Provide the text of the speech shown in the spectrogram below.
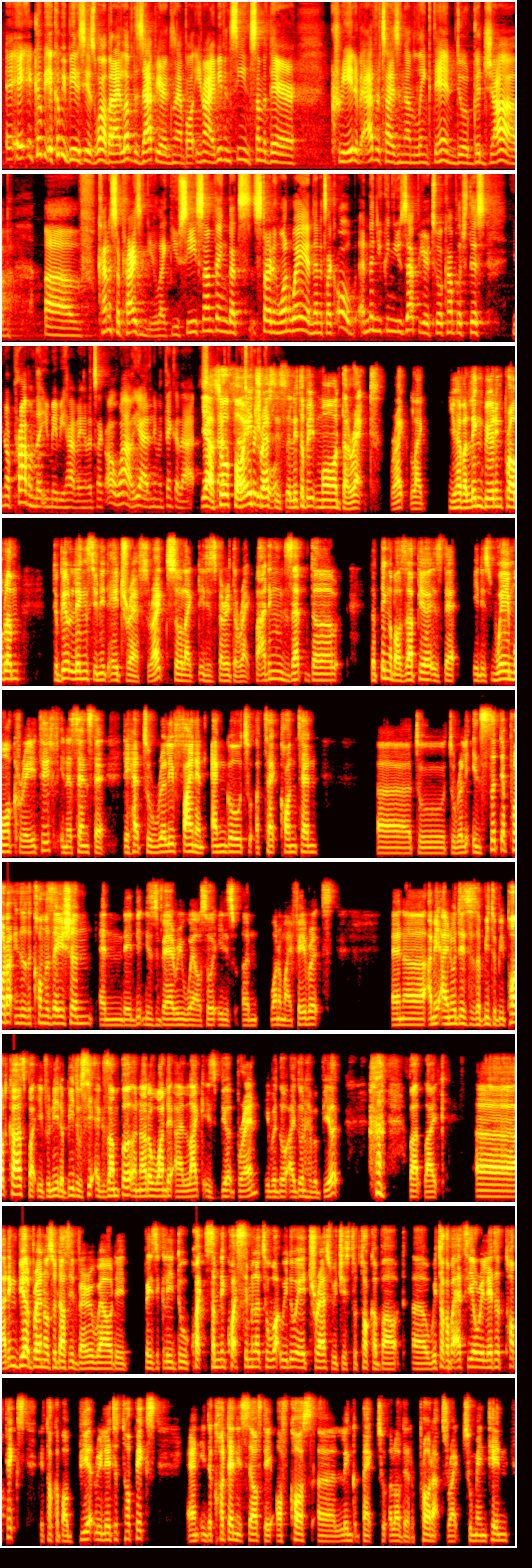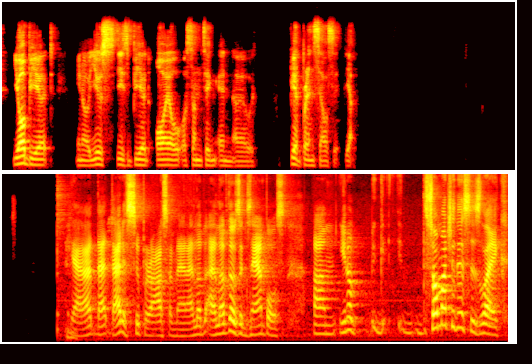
It, it could be it could be B2C as well, but I love the Zapier example. You know, I've even seen some of their creative advertising on LinkedIn do a good job of kind of surprising you. Like you see something that's starting one way, and then it's like, oh, and then you can use Zapier to accomplish this, you know, problem that you may be having, and it's like, oh wow, yeah, I didn't even think of that. Yeah, So so that for that's Ahrefs, cool. it's a little bit more direct, right? Like you have a link building problem. To build links, you need Ahrefs, right? So like it is very direct. But I think Zap the the thing about Zapier is that it is way more creative in the sense that they had to really find an angle to attack content uh, to to really insert their product into the conversation, and they did this very well. So it is an, one of my favorites. And uh, I mean, I know this is a B2B podcast, but if you need a B2C example, another one that I like is Beard Brand, even though I don't have a beard. but like, uh, I think Beard Brand also does it very well. They basically do quite something quite similar to what we do at Ahrefs, which is to talk about, uh, we talk about SEO related topics. They talk about beard related topics. And in the content itself, they of course uh, link back to a lot of their products, right? To maintain your beard, you know, use this beard oil or something and uh, beard brand sells it. Yeah. Yeah, that, that is super awesome, man. I love I love those examples. Um, you know, so much of this is like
